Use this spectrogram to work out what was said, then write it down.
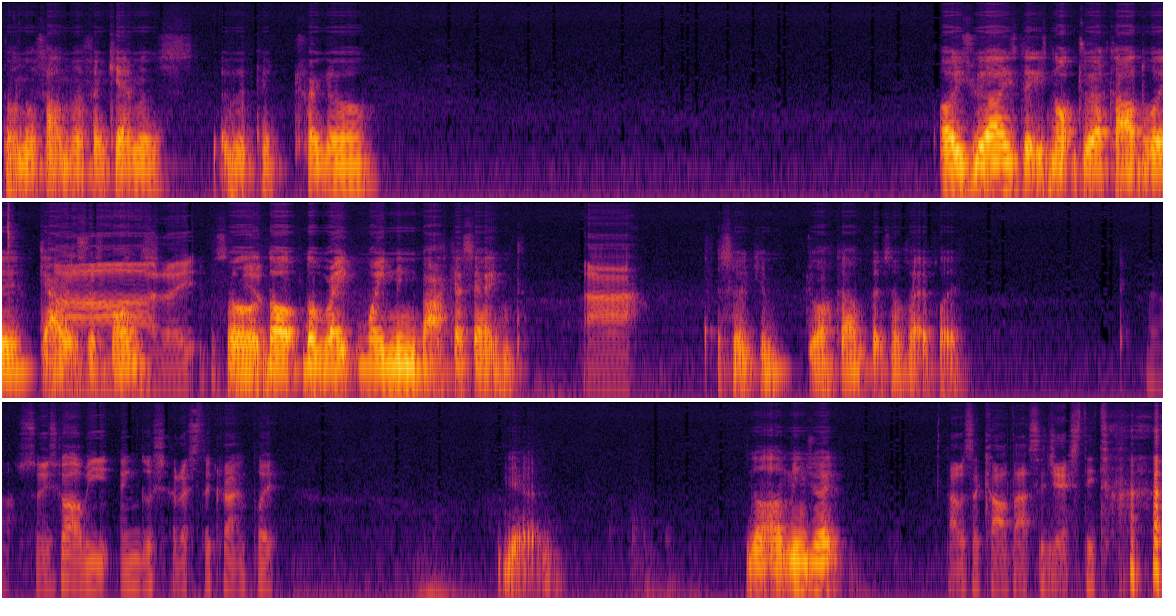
Don't know what's happening. I think Emma's about to trigger. Oh, he's realised that he's not drew a card with Garrett's ah, response. right. So Yep. they're, they're right, winding back a second Ah, so he can draw a card and put something to play. yeah. so he's got a wee English aristocrat in play. Yeah. You know what that means, right? That was the card I suggested.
